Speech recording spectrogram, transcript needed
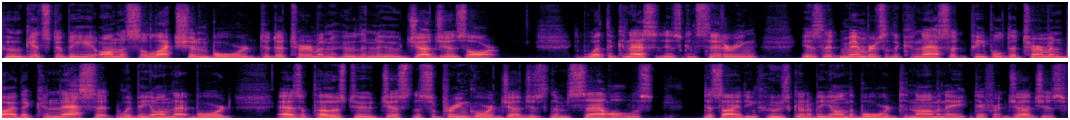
who gets to be on the selection board to determine who the new judges are. What the Knesset is considering is that members of the Knesset, people determined by the Knesset, would be on that board, as opposed to just the Supreme Court judges themselves deciding who's going to be on the board to nominate different judges.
